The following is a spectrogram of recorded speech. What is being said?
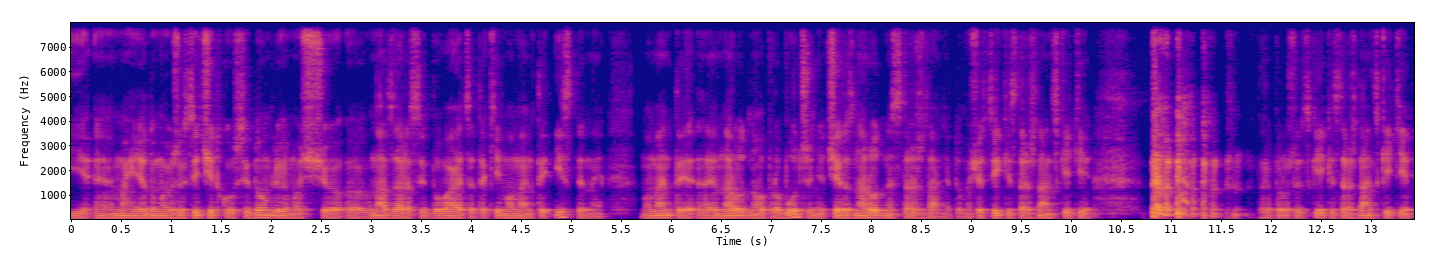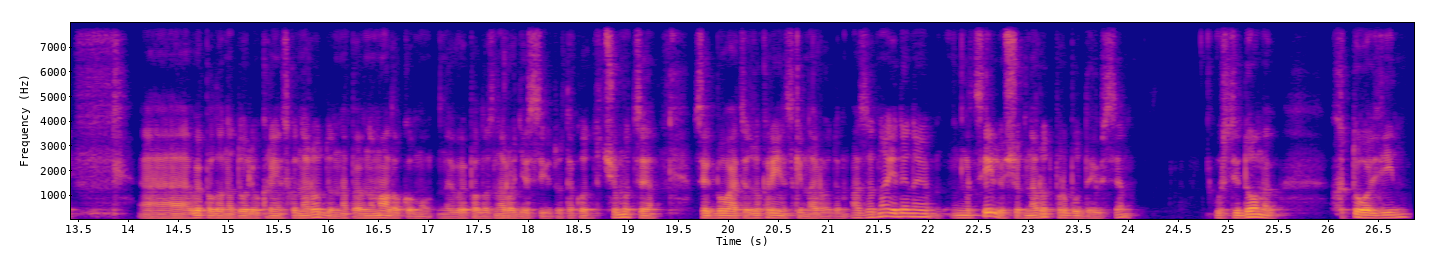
І е, ми, я думаю, вже всі чітко усвідомлюємо, що е, в нас зараз відбуваються такі моменти істини, моменти народного пробудження через народне страждання, тому що стільки страждань, скільки перепрошую, скільки страждань, скільки е, випало на долю українського народу, напевно, мало кому не випало з народів світу. Так от чому це все відбувається з українським народом? А з одною єдиною ціллю, щоб народ пробудився, усвідомив, хто він,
